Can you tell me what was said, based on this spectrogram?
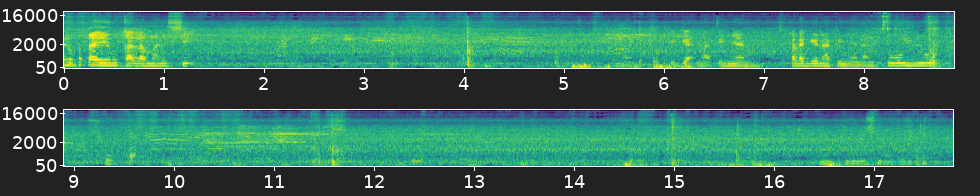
Meron pa tayong kalamansi. Piga natin yan. Kalagyan natin yan ng tuyo, suka. Maintenance natin ito.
